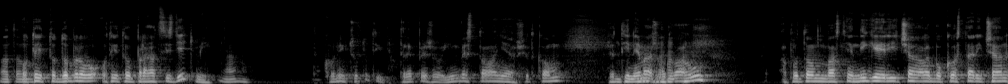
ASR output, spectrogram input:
o, tom... o, tejto, dobro, o tejto práci s deťmi. Áno. Koník, čo tu ty trepeš o investovaní a všetkom, že ty nemáš odvahu a potom vlastne Nigeričan alebo Kostaričan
